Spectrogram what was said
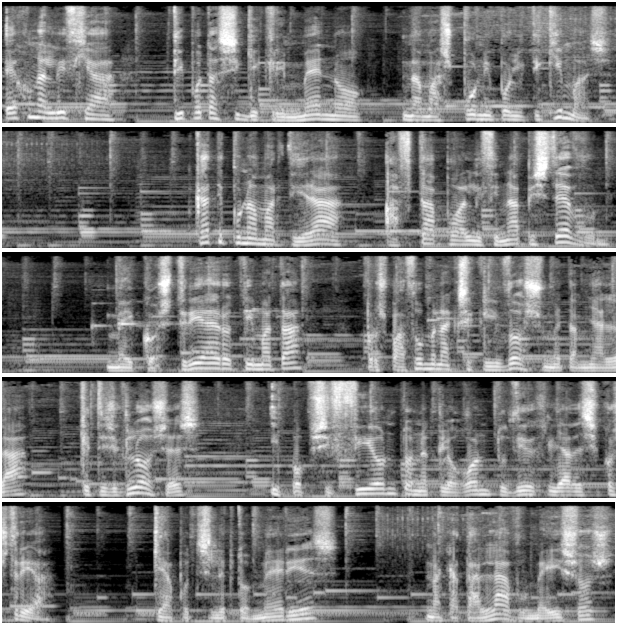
Έχουν αλήθεια τίποτα συγκεκριμένο να μας πούν οι πολιτικοί μας; Κάτι που να μαρτυρά αυτά που αληθινά πιστεύουν; Με 23 ερωτήματα προσπαθούμε να ξεκλειδώσουμε τα μυαλά και τις γλώσσες υποψηφίων των εκλογών του 2023 και από τις λεπτομέρειες να καταλάβουμε ίσως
